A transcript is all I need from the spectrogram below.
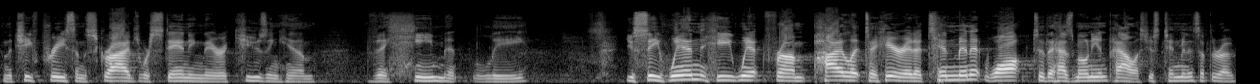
And the chief priests and the scribes were standing there accusing him vehemently you see, when he went from Pilate to Herod, a 10 minute walk to the Hasmonean palace, just 10 minutes up the road,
